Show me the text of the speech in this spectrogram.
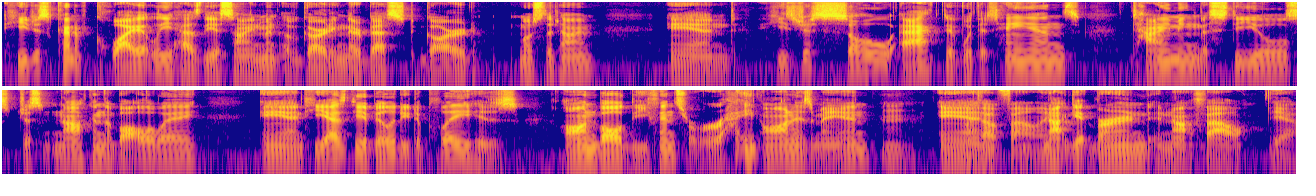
he just kind of quietly has the assignment of guarding their best guard most of the time, and he's just so active with his hands, timing the steals, just knocking the ball away, and he has the ability to play his on-ball defense right on his man hmm. and. Without fouling. not get burned and not foul. Yeah.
